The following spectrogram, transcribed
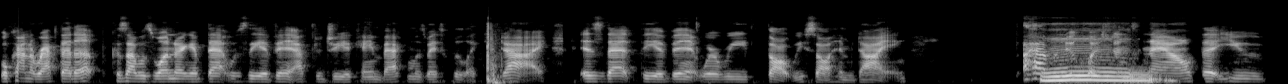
we'll kind of wrap that up because I was wondering if that was the event after Ji-Ah came back and was basically like, You die. Is that the event where we thought we saw him dying? I have mm. new questions mm. now that you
